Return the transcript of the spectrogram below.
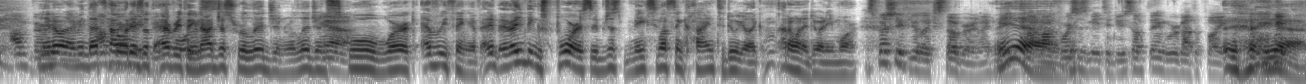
I'm very you know what I mean? That's I'm how it is with everything, not just religion. Religion, Yeah. school, work, everything. If, if anything's forced, it just makes you less inclined to do it. You're like, mm, I don't want to do it anymore. Especially if you're like stubborn. Like Yeah. my mom forces me to do something, we're about to fight. yeah,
